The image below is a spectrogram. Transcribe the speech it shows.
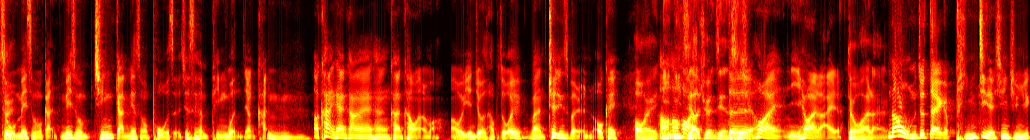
所以我没什么感，没什么情感，没有什么波折，就是很平稳这样看。嗯嗯啊，看一看，看看看看看完了嘛？啊，我研究的差不多，哎，反正确定是本人，OK OK，你你只要确认这件事情。后来你后来来了，对我后来来了，然后我们就带一个平静的心情去，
